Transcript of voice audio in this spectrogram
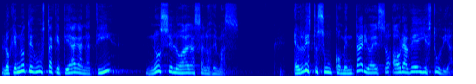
lo que no te gusta que te hagan a ti, no se lo hagas a los demás. El resto es un comentario a eso, ahora ve y estudia.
